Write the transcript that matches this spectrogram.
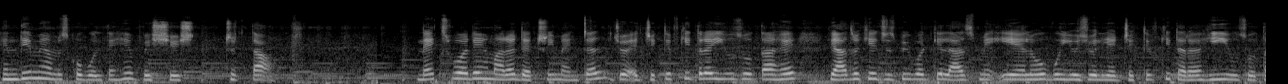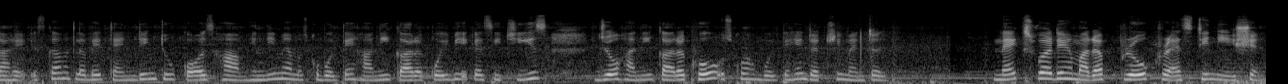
हिंदी में हम इसको बोलते हैं विशिष्टता। नेक्स्ट वर्ड है हमारा डेट्रीमेंटल जो एडजेक्टिव की तरह यूज़ होता है। याद रखिए, जिस भी वर्ड के लास्ट में ए एल हो, वो यूजुअली एडजेक्टिव की तरह ही यूज़ होता है। इसका मतलब है tending to cause harm Hindi में हम उसको बोलते हैं हानिकारक। कोई भी एक ऐसी चीज़ जो हानिकारक हो, उसको हम बोलते हैं डेट्रीमेंटल नेक्स्ट वर्ड है हमारा प्रोक्रेस्टिनेशन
